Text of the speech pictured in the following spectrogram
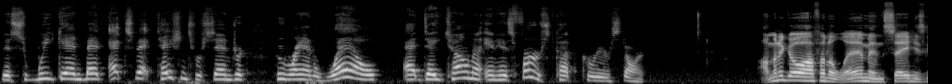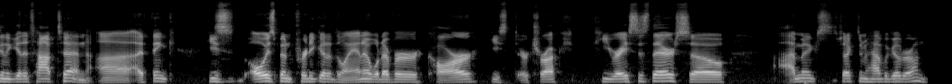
this weekend. Bet expectations for Cindric, who ran well at Daytona in his first Cup career start. I'm going to go off on a limb and say he's going to get a top 10. Uh, I think he's always been pretty good at Atlanta, whatever car he's or truck he races there. So I'm going to expect him to have a good run.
